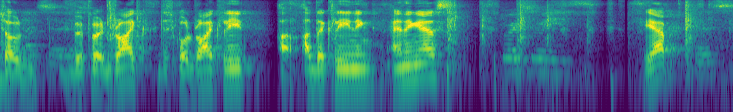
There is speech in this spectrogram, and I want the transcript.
cleaning. So, put dry, just called dry clean, uh, other cleaning. Anything else? groceries, Yep, breakfast,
